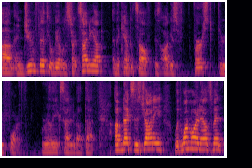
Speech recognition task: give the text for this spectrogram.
um, and June 5th, you'll be able to start signing up, and the camp itself is August 1st through 4th. We're really excited about that. Up next is Johnny with one more announcement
